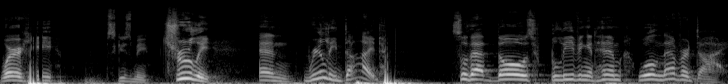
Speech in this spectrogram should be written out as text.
where he, excuse me, truly and really died, so that those believing in him will never die.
